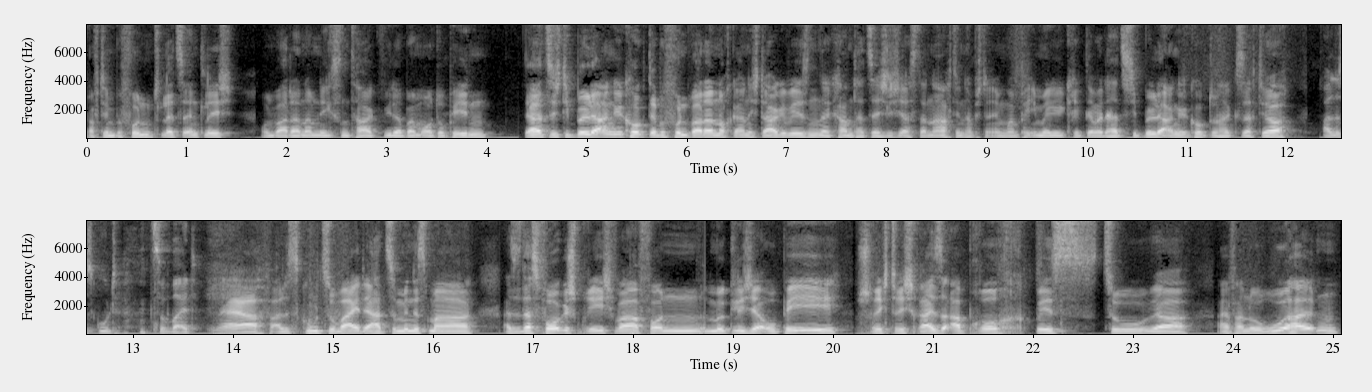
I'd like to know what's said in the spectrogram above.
auf den Befund letztendlich und war dann am nächsten Tag wieder beim Orthopäden. Der hat sich die Bilder angeguckt, der Befund war dann noch gar nicht da gewesen, der kam tatsächlich erst danach, den habe ich dann irgendwann per E-Mail gekriegt, aber der hat sich die Bilder angeguckt und hat gesagt, ja, Alles gut, soweit. naja, alles gut soweit. Er hat zumindest mal, also das Vorgespräch war von möglicher OP, Schrägstrich Reiseabbruch bis zu, ja, einfach nur Ruhe halten.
